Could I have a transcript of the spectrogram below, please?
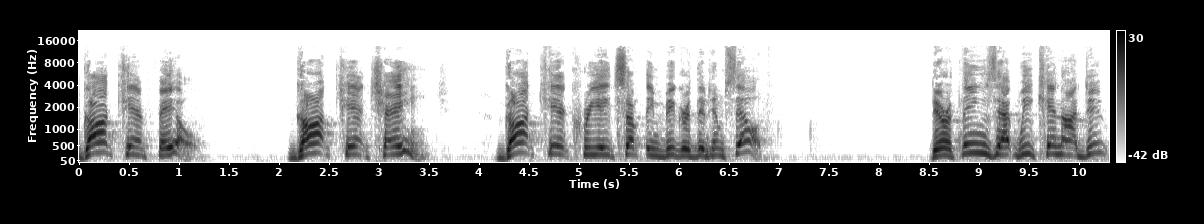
God can't fail. God can't change. God can't create something bigger than himself. There are things that we cannot do.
